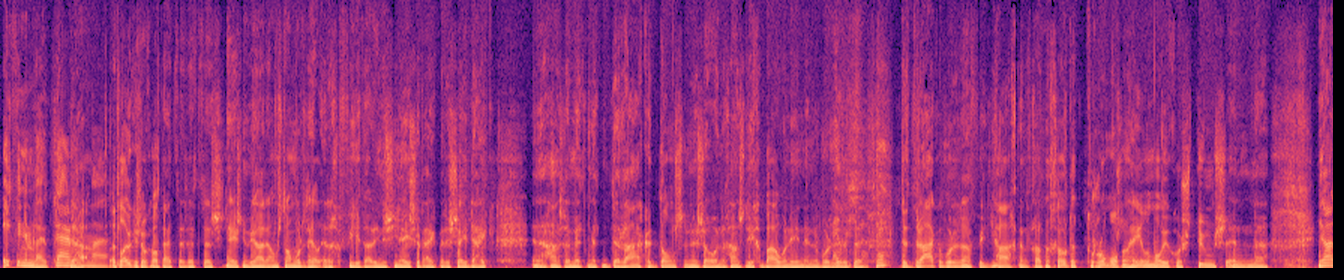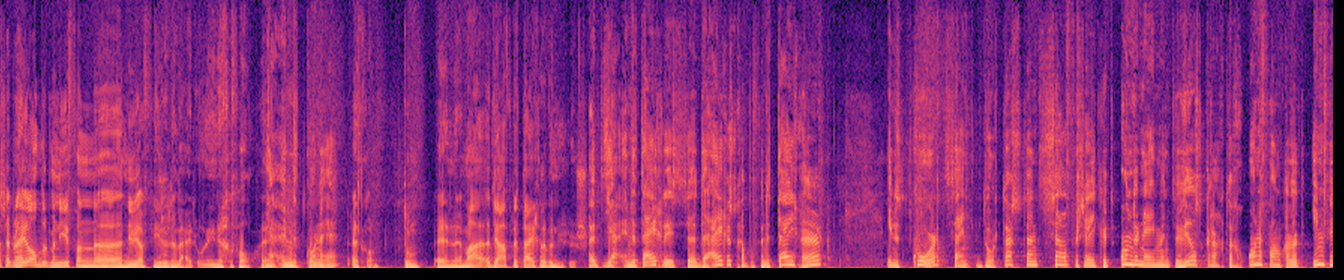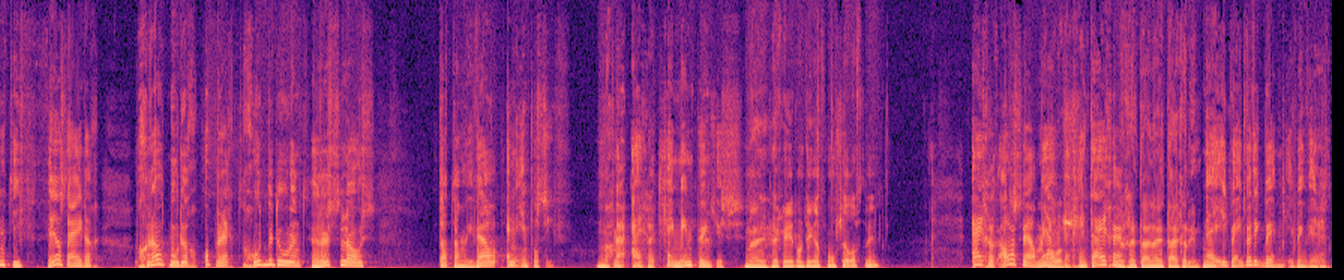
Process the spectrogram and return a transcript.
Ik vind hem leuk. Daarom, Ja, eh, het leuke is ook altijd dat het eh, Chinees nieuwjaar in Amsterdam wordt het heel erg gevierd. Daar in de Chinese wijk bij de Zeedijk. En dan gaan ze met, met draken dansen en zo. En dan gaan ze die gebouwen in. En dan worden de, de, de draken worden dan verjaagd. En het gaat met grote trommels en hele mooie kostuums. En eh, ja, ze hebben een heel andere manier van nieuwjaar vieren dan wij doen in ieder geval. hè. ja, en dat kon hè. Het kon, toen. En, maar het jaar van de tijger hebben we nu dus. Het, ja, en de tijger is de eigenschappen van de tijger... in het koord zijn doortastend, zelfverzekerd, ondernemend... wilskrachtig, onafhankelijk, inventief, veelzijdig... grootmoedig, oprecht, goedbedoelend, rusteloos... dat dan weer wel, en impulsief. Nou, Maar eigenlijk geen minpuntjes. nee, herken je nog dingen van onszelf erin? Eigenlijk alles wel, maar ja, Alles. ik ben geen Er tijger. is geen tij- nee, tijger in. Nee, ik weet wat ik ben. Ik ben weer...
